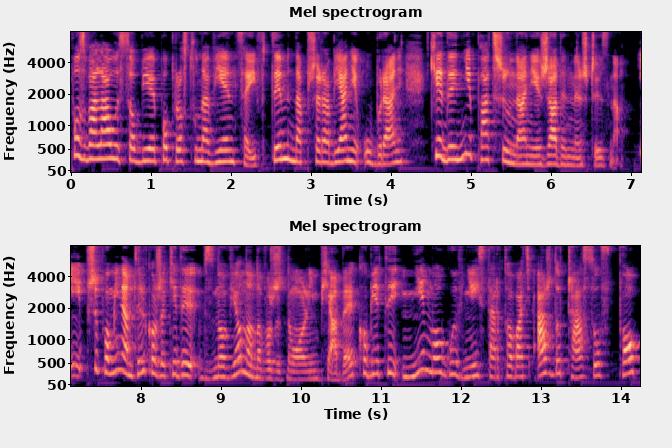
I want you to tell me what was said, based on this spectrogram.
pozwalały sobie po prostu na więcej, w tym na przerabianie ubrań, kiedy nie patrzył na nie żaden mężczyzna. I przypominam tylko, że kiedy wznowiono nowożytną olimpiadę, kobiety nie mogły w niej startować aż do czasów po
